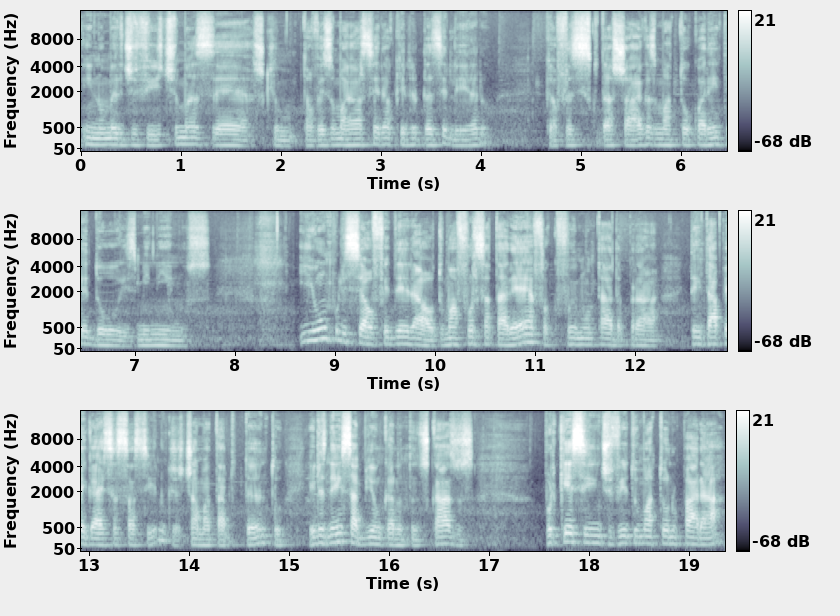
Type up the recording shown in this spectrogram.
em número de vítimas, é, acho que um, talvez o maior seria aquele brasileiro, que é o Francisco das Chagas, matou 42 meninos. E um policial federal de uma força-tarefa que foi montada para tentar pegar esse assassino, que já tinha matado tanto, eles nem sabiam que eram tantos casos, porque esse indivíduo matou no Pará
